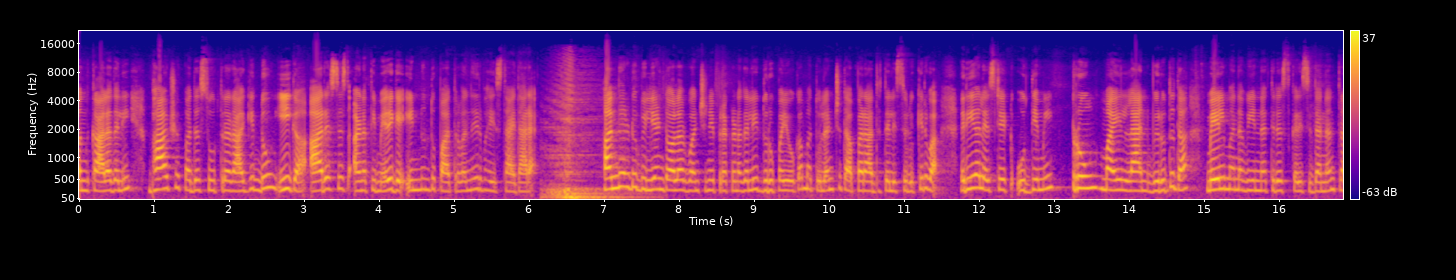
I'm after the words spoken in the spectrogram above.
ಒಂದು ಕಾಲದಲ್ಲಿ ಭಾಜಪದ ಸೂತ್ರರಾಗಿದ್ದು ಈಗ ಆರ್ಎಸ್ಎಸ್ ಅಣತಿ ಮೇರೆಗೆ ಇನ್ನೊಂದು ಪಾತ್ರವನ್ನು ನಿರ್ವಹಿಸ್ತಾ ಇದ್ದಾರೆ. ಹನ್ನೆರಡು ಬಿಲಿಯನ್ ಡಾಲರ್ ವಂಚನೆ ಪ್ರಕರಣದಲ್ಲಿ ದುರುಪಯೋಗ ಮತ್ತು ಲಂಚದ ಅಪರಾಧದಲ್ಲಿ ಸಿಲುಕಿರುವ ರಿಯಲ್ ಎಸ್ಟೇಟ್ ಉದ್ಯಮಿ ಟ್ರೂಂಗ್ ಮೈ ಲ್ಯಾನ್ ವಿರುದ್ಧದ ಮೇಲ್ಮನವಿಯನ್ನು ತಿರಸ್ಕರಿಸಿದ ನಂತರ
